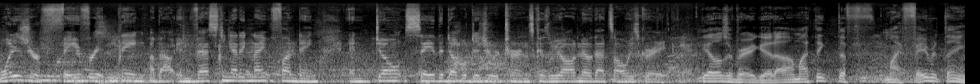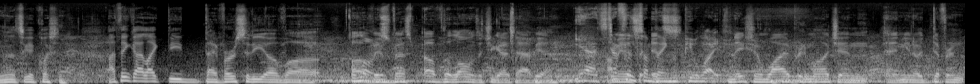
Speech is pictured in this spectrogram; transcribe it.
what is your favorite thing about investing at Ignite Funding? And don't say the double-digit returns because we all know that's always great. Yeah, those are very good. Um, I think the f- my favorite thing. That's a good question. I think I like the diversity of uh, of, invest, of the loans that you guys have. Yeah. Yeah, it's I mean, definitely something people like. Nationwide, pretty much, and and you know different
